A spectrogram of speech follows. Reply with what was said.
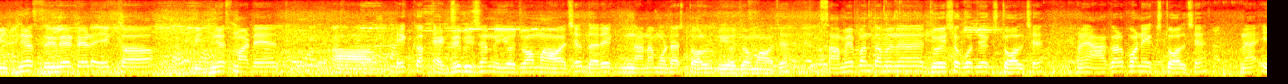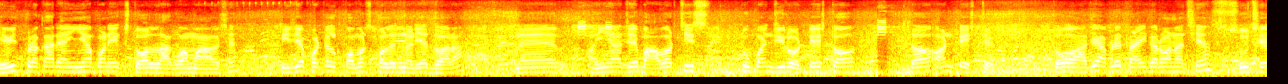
બિઝનેસ રિલેટેડ એક બિઝનેસ માટે એક એક્ઝિબિશન યોજવામાં આવે છે, દરેક નાના મોટા સ્ટોલ યોજવામાં આવે છે. સામે પણ તમે જોઈ શકો છો એક સ્ટોલ છે અને આગળ પણ એક સ્ટોલ છે અને એવી જ પ્રકારે અહીંયા પણ એક સ્ટોલ લાગવામાં આવે છે. TJ Patel commerce college Nadiad દ્વારા ને અહીંયા જે Bawarchi two point zero taste of the untested. તો આજે આપણે ટ્રાય કરવાના છીએ. શું છે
